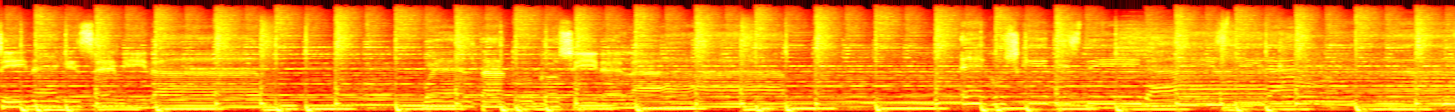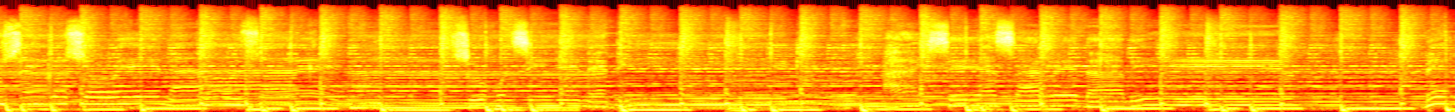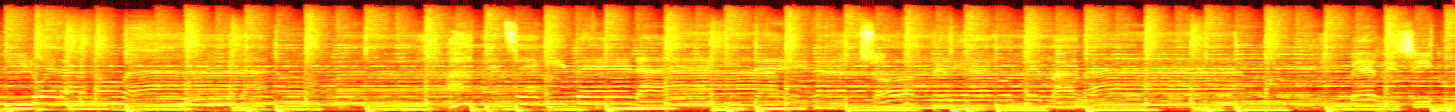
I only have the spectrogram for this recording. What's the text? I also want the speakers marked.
Speaker 1: Zin egin zenidan Bueltatuko zirela Eguzkitiz dira Musengo zoena Zuen zinenetik. Aizea zarre Berriz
